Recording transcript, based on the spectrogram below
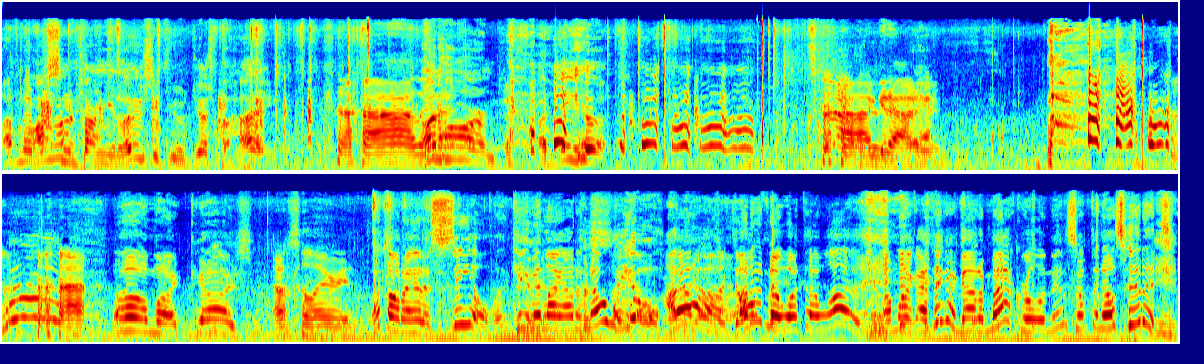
I've never I'm seen going to turn you loose if you'll just behave. Look at that. Unharmed. A D-hook. Get out of here. Oh my gosh. that was hilarious. I thought I had a seal. It came in like out of A nowhere. seal? Yeah, I thought it was a I didn't know what that was. I'm like, I think I got a mackerel, and then something else hit it.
